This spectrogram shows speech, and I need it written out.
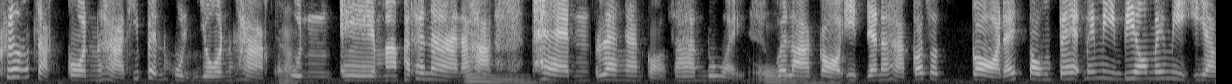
เครื่องจักรกลค่ะที่เป็นหุ่นยนต์ค่ะครับคุณเอมาพัฒนานะคะอืมแทนแรงงานก่อสร้างด้วยโอ้เวลาก่ออิฐเนี่ยนะคะ ก็จะก่อได้ตรงเป๊ะไม่มีเบี้ยวไม่มีเอียง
